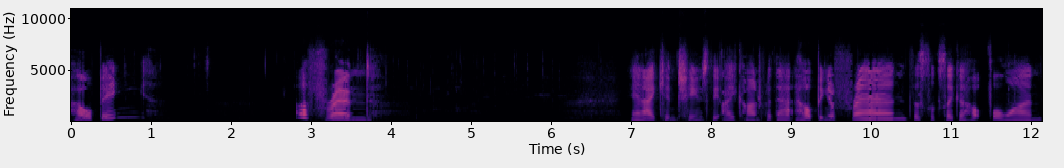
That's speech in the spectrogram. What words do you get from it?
Helping a friend. And I can change the icon for that. Helping a friend. This looks like a helpful one.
